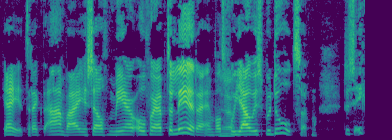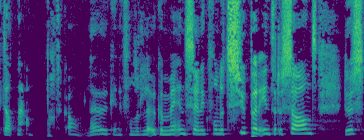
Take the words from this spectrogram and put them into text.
ja, je trekt aan waar je zelf meer over hebt te leren. En wat ja. voor jou is bedoeld, zeg maar. Dus ik dacht, nou, dacht ik, oh, leuk. En ik vond het leuke mensen en ik vond het super interessant. Dus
